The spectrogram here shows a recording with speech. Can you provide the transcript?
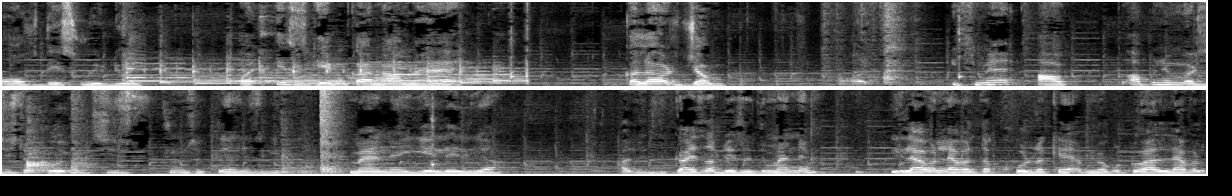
of this video और इस गेम का नाम है कलर जंप। और इसमें आप अपनी मर्ज़ी से कोई भी चीज़ चुन सकते हैं, जैसे कि मैंने ये ले लिया। और गाइस आप देख सकते हैं, मैंने 11 लेवल तक खोल रखे हैं। मेरे को 12 लेवल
